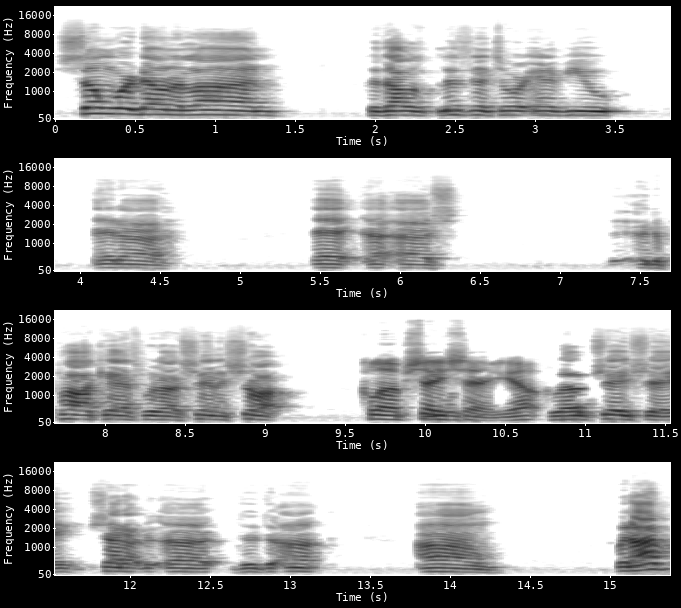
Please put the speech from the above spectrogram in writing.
Somewhere down the line, because I was listening to her interview at uh at uh, uh the podcast with uh Shannon Sharpe. Club Shay Shay, yep. Club Shay Shay. Shout out to uh to, to Unc. Um, but I,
